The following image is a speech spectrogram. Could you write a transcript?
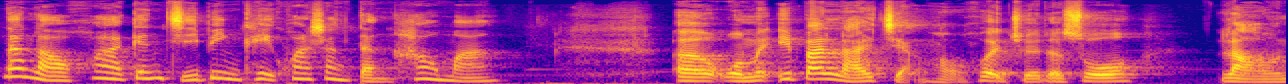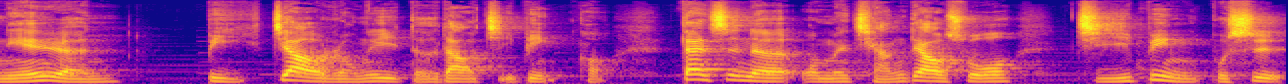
那老化跟疾病可以画上等号吗？呃，我们一般来讲哈，会觉得说老年人比较容易得到疾病哈，但是呢，我们强调说疾病不是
